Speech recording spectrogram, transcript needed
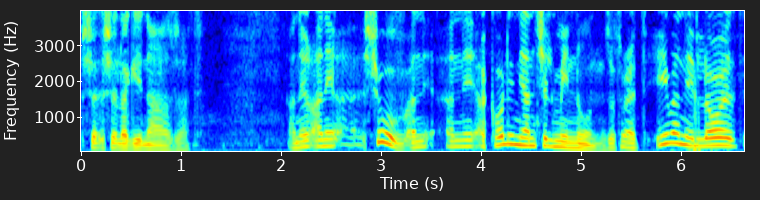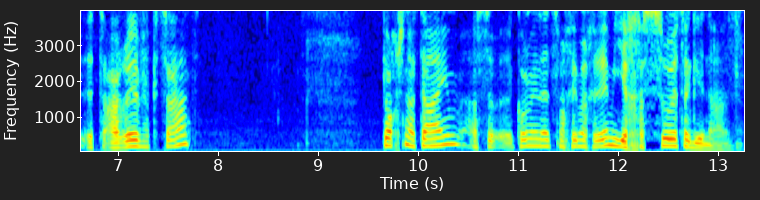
של הגינה הזאת. אני, אני, שוב, אני, אני, הכל עניין של מינון. זאת אומרת, אם אני לא את- אתערב קצת, תוך שנתיים כל מיני צמחים אחרים יכסו את הגינה הזאת.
